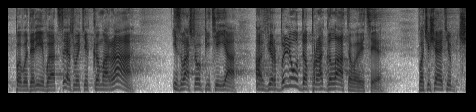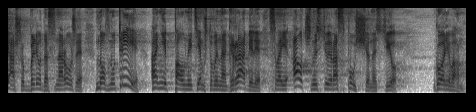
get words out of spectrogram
поводыри, вы отцеживаете комара из вашего питья, а верблюда проглатываете – вы очищаете чашу блюда снаружи, но внутри они полны тем, что вы награбили своей алчностью и распущенностью. Горе вам!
